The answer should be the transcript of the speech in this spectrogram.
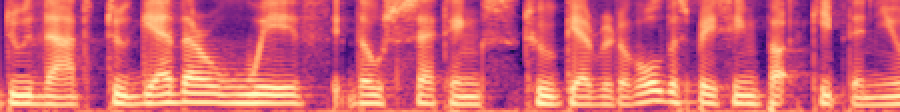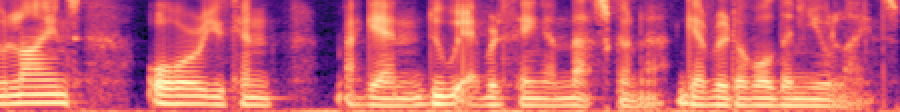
do that together with those settings to get rid of all the spacing but keep the new lines, or you can again do everything and that's gonna get rid of all the new lines.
